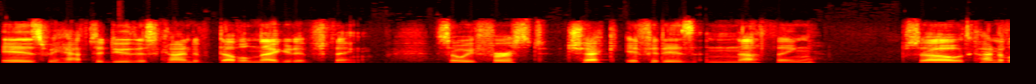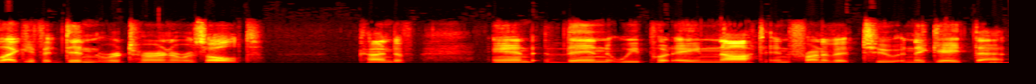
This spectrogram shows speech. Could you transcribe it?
is we have to do this kind of double negative thing. So we first check if it is nothing. So it's kind of like if it didn't return a result, kind of. And then we put a not in front of it to negate that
